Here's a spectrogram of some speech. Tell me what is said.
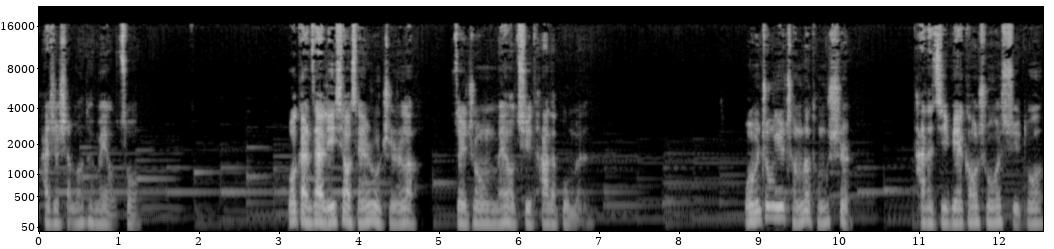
还是什么都没有做。我赶在离校前入职了，最终没有去他的部门。我们终于成了同事，他的级别高出我许多。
